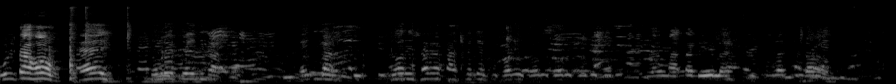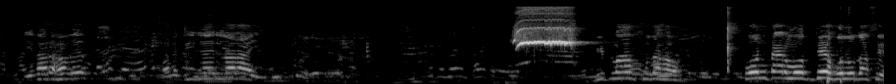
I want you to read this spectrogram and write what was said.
উল্টা হও। এই, তোমরা একটু এদিকে এবার হবে মানে বিজয়ের লড়াই বিপ্লব সোজা হও। কোনটার মধ্যে হলুদ আছে?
